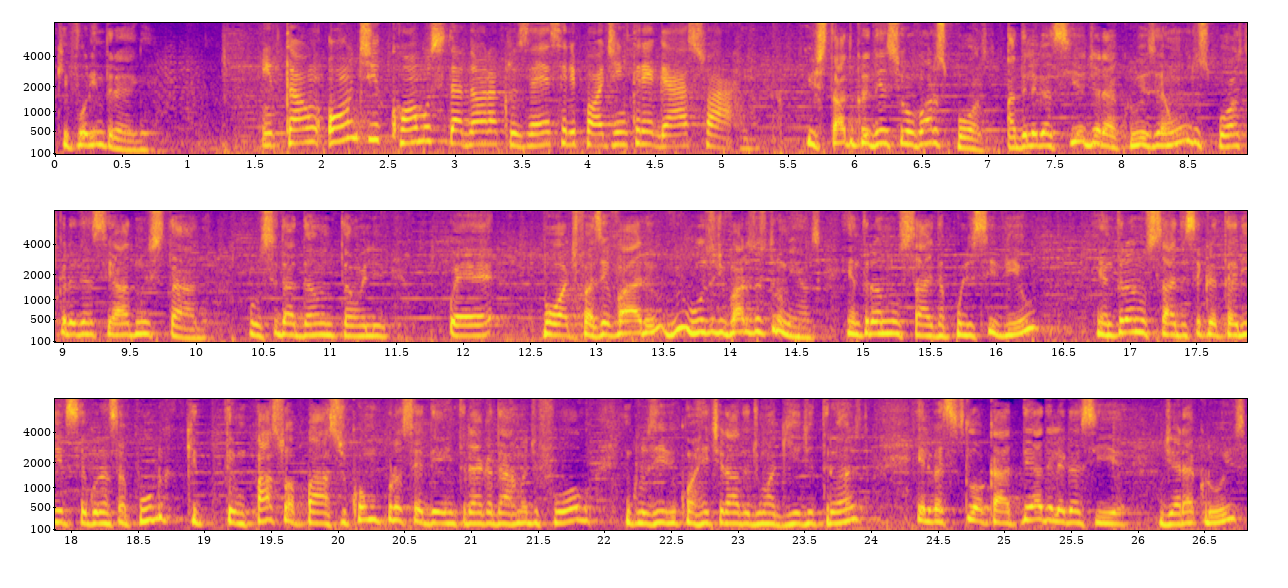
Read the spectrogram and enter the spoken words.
que for entregue. Então, onde e como o cidadão aracruzense ele pode entregar a sua arma? O Estado credenciou vários postos. A delegacia de Aracruz é um dos postos credenciados no Estado. O cidadão, então, ele é, pode fazer vários, uso de vários instrumentos, entrando no site da Polícia Civil, entrando no site da Secretaria de Segurança Pública, que tem um passo a passo de como proceder a entrega da arma de fogo, inclusive com a retirada de uma guia de trânsito. Ele vai se deslocar até a delegacia de Aracruz,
